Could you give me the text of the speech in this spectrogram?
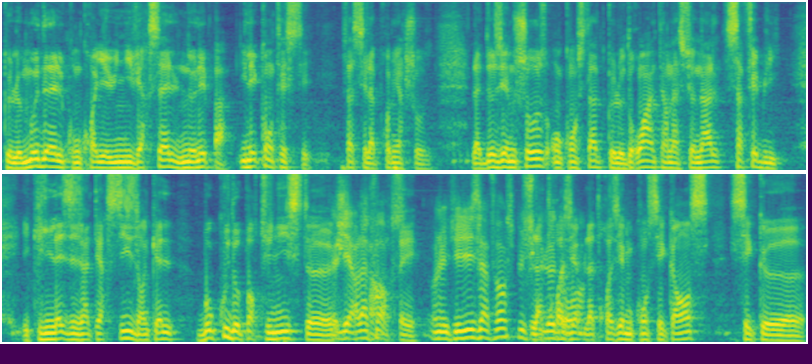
que le modèle qu'on croyait universel ne l'est pas. Il est contesté. Ça, c'est la première chose. La deuxième chose, on constate que le droit international s'affaiblit et qu'il laisse des interstices dans lesquels beaucoup d'opportunistes euh, dire la force. On utilise la force plus la que le troisième, droit. La troisième conséquence, c'est que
